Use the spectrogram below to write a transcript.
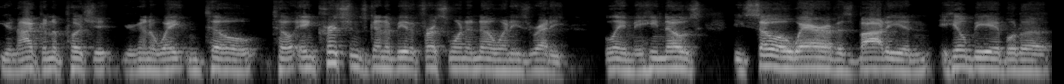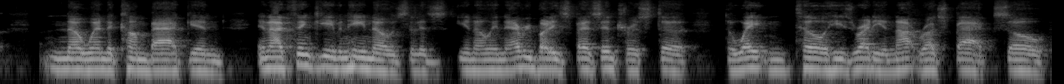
you're not going to push it. You're going to wait until till and Christian's going to be the first one to know when he's ready. Believe me, he knows he's so aware of his body and he'll be able to know when to come back and and I think even he knows that it's you know in everybody's best interest to to wait until he's ready and not rush back. So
